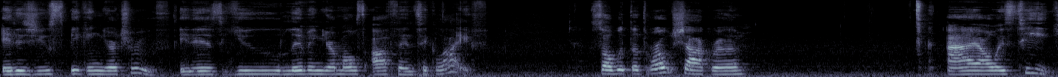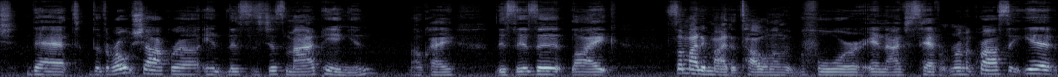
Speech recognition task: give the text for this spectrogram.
It is you speaking your truth. It is you living your most authentic life. So, with the throat chakra, I always teach that the throat chakra, and this is just my opinion, okay? This isn't like somebody might have taught on it before and I just haven't run across it yet.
